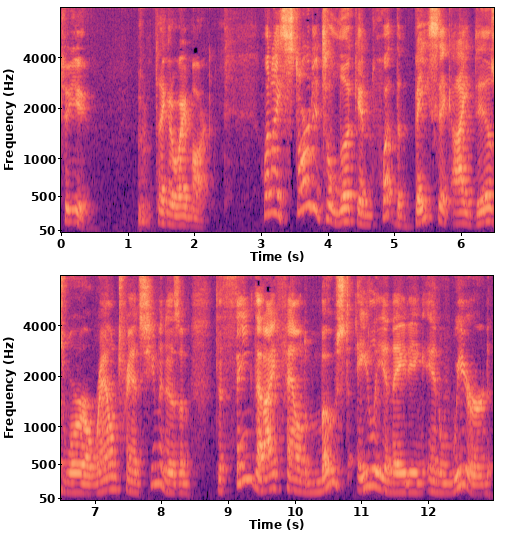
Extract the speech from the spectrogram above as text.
to you? Take it away, Mark. When I started to look at what the basic ideas were around transhumanism, the thing that I found most alienating and weird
